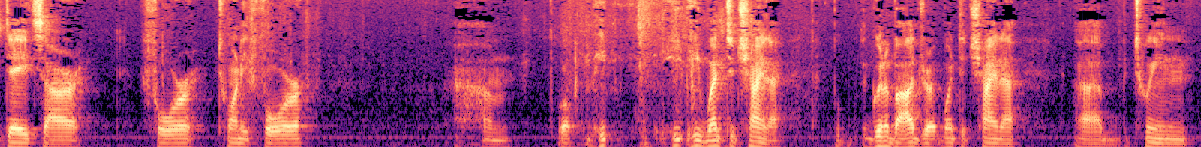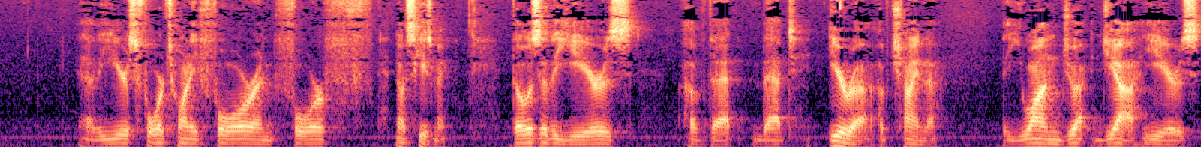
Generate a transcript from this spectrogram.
dates are 424. Um, well, he, he, he went to China. Gunabhadra went to China uh, between uh, the years 424 and 4. No, excuse me. Those are the years of that that era of China, the Yuan Jia years.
